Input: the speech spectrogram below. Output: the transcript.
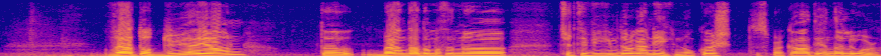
Dhe ato dyja janë të brenda domethënë certifikimit organik, nuk është spërkatje e ndaluar.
